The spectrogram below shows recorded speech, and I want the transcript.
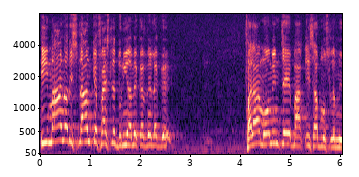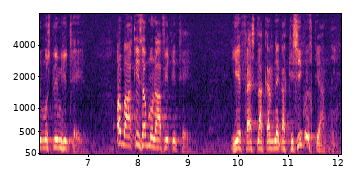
ایمان اور اسلام کے فیصلے دنیا میں کرنے لگ گئے۔ فلاں مومن تھے، باقی سب مسلم مسلم ہی تھے۔ اور باقی سب منافق ہی تھے۔ یہ فیصلہ کرنے کا کسی کو اختیار نہیں۔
